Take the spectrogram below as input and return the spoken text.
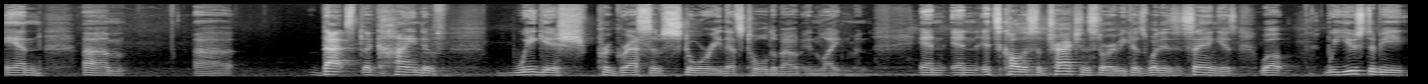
And um, uh, that's the kind of Whiggish progressive story that's told about enlightenment. And, and it's called a subtraction story because what is it saying is, well, we used to be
